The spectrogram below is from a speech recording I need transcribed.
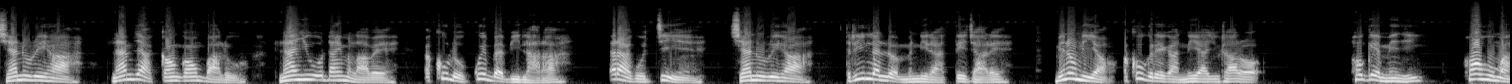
ရန်သူတွေဟာလမ်းပြကောင်းကောင်းပါလို့လမ်းယူအတိုင်းမလာပဲအခုလိုကွေ့ပက်ပြီးလာတာအဲ့ဒါကိုကြည့်ရင်ရန်သူတွေဟာတတိလက်လွတ်မနေတာတေချာတယ်မင်းတို့နှစ်ယောက်အခုကလေးကနေရာယူထားတော့ဟုတ်ကဲ့မင်းကြီးဟောဟိုမှာ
